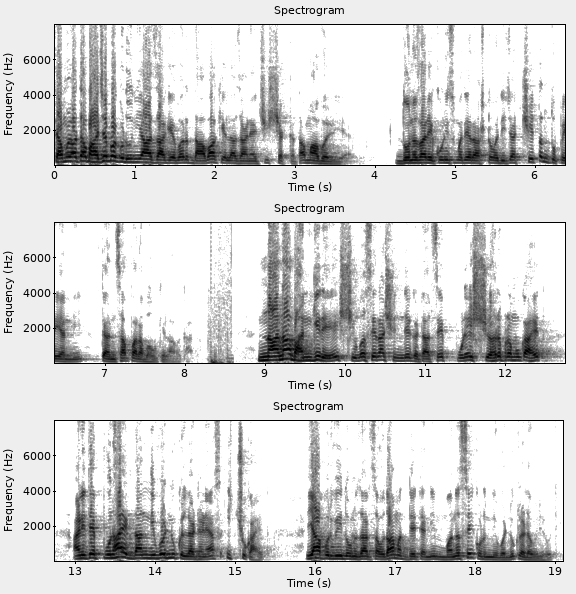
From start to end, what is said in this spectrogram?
त्यामुळे आता भाजपकडून या जागेवर दावा केला जाण्याची शक्यता मावळली आहे. दोन हजार एकोणीसमध्ये राष्ट्रवादीच्या चेतन तुपे यांनी त्यांचा पराभव केला होता. नाना भानगिरे शिवसेना शिंदे गटाचे पुणे शहर प्रमुख आहेत आणि ते पुन्हा एकदा निवडणूक लढण्यास इच्छुक आहेत. यापूर्वी दोन हजार चौदामध्ये त्यांनी मनसेकडून निवडणूक लढवली होती.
